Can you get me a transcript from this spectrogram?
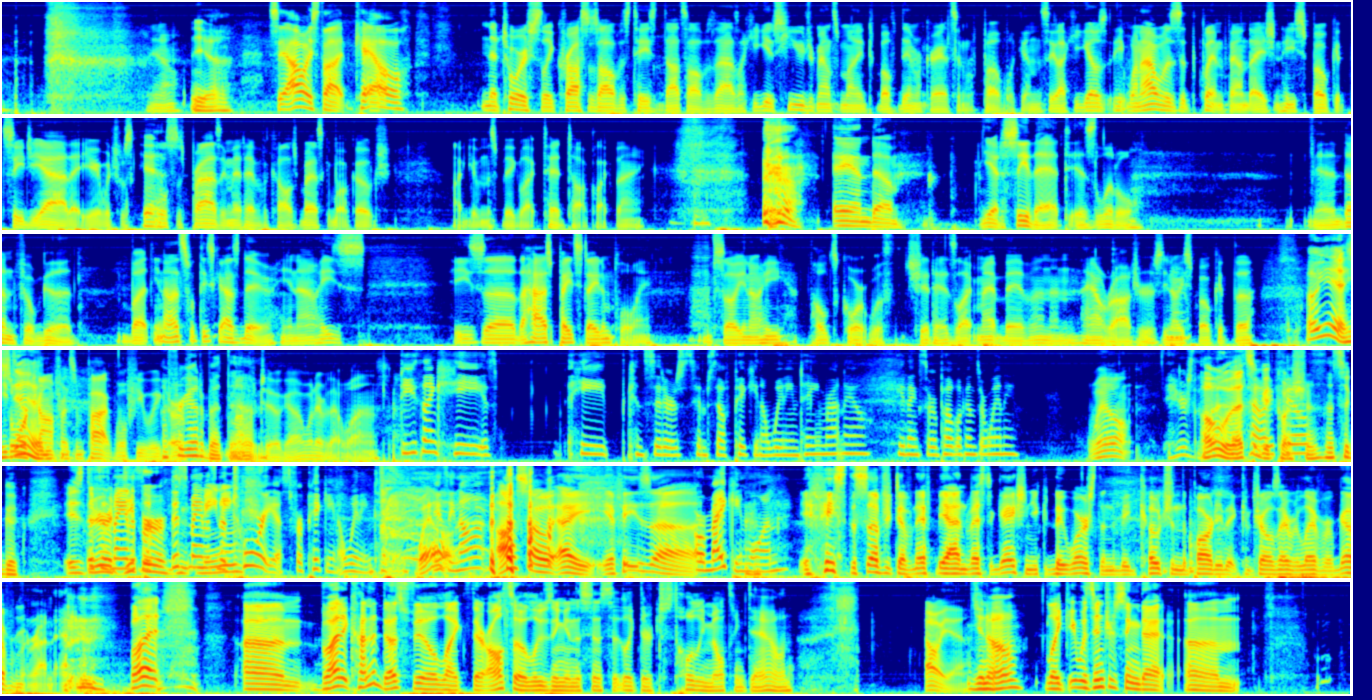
You know. Yeah. See, I always thought Cal notoriously crosses all of his T's and dots all of his I's. Like he gives huge amounts of money to both Democrats and Republicans. See, like he goes. He, when I was at the Clinton Foundation, he spoke at CGI that year, which was Yeah. a little surprising that have a college basketball coach like giving this big like TED talk like thing. and um, yeah, to see that is a little. Yeah, it doesn't feel good, but you know that's what these guys do. You know, he's he's uh, the highest paid state employee. So you know he holds court with shitheads like Matt Bevin and Hal Rogers. You know, he spoke at the Oh yeah, he SOAR did. conference in Pikeville a few weeks. I or forgot about a month that. or two ago, whatever that was. Do you think he is? He considers himself picking a winning team right now. He thinks the Republicans are winning. Well, here's the Oh, thing. that's a good question. feels. That's a good. Is This there is a man is deeper no- this man meaning? is notorious for picking a winning team. Well, is he not? also, hey, if he's uh, or making one? if he's the subject of an FBI investigation, you could do worse than to be coaching the party that controls every lever of government right now. But um but it kind of does feel like they're also losing in the sense that like they're just totally melting down. oh yeah. You know? Like it was interesting that um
